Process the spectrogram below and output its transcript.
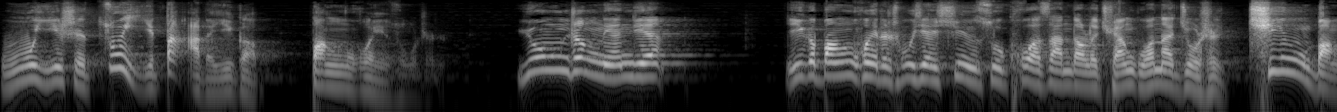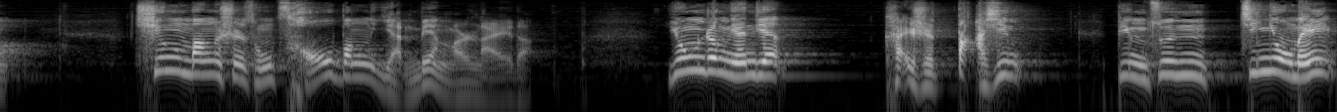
无疑是最大的一个帮会组织。雍正年间，一个帮会的出现，迅速扩散到了全国，那就是青帮。青帮是从曹帮演变而来的。雍正年间开始大兴，并尊金幼梅，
